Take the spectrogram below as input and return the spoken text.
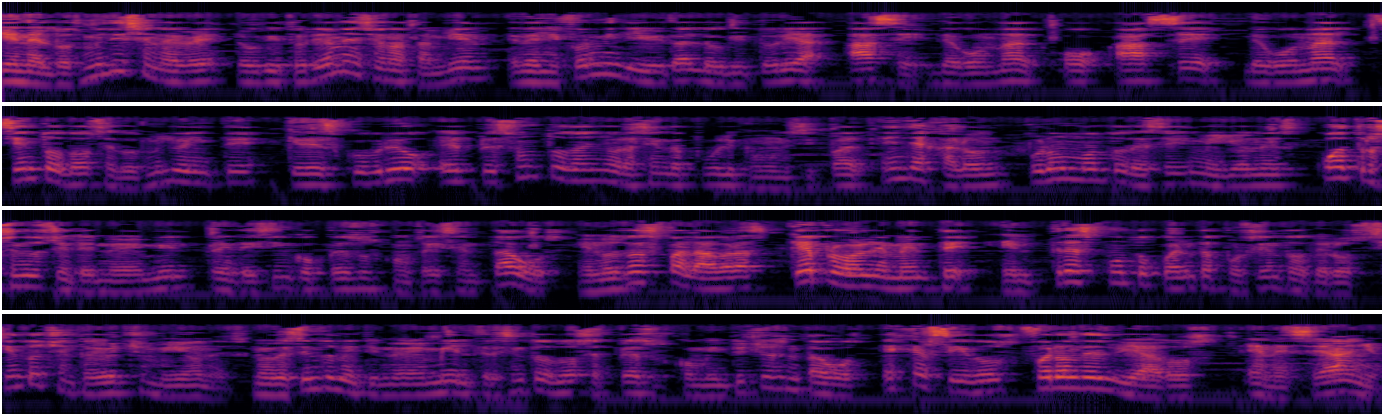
Y en el 2019, la auditoría menciona también en el informe individual de auditoría AC diagonal o AC diagonal 112-2020 que descubrió el presunto daño a la hacienda pública municipal en Yajalón por un monto de 6.489.035 pesos con 6 centavos. En otras palabras, que probablemente el 3.40% de los 188.929.312 pesos con 28 centavos ejercidos fueron desviados en ese año.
